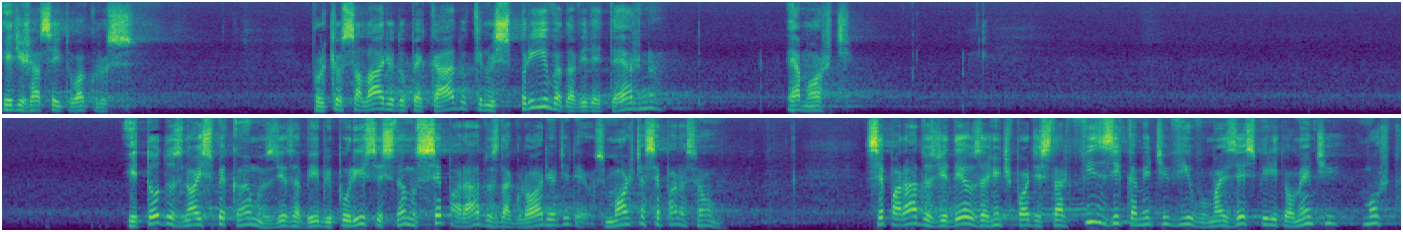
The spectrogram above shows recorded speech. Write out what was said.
ele já aceitou a cruz. Porque o salário do pecado que nos priva da vida eterna é a morte. E todos nós pecamos, diz a Bíblia, por isso estamos separados da glória de Deus. Morte é separação. Separados de Deus, a gente pode estar fisicamente vivo, mas espiritualmente morto.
